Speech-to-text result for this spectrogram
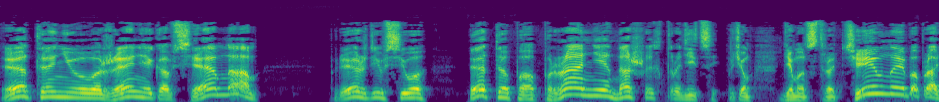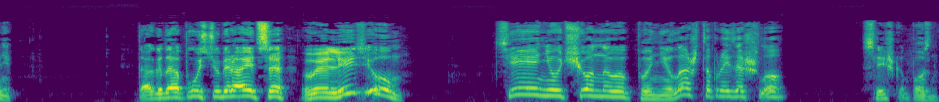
это неуважение ко всем нам. Прежде всего, это попрание наших традиций, причем демонстративное попрание. Тогда пусть убирается в Элизиум. Тень ученого поняла, что произошло. Слишком поздно.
